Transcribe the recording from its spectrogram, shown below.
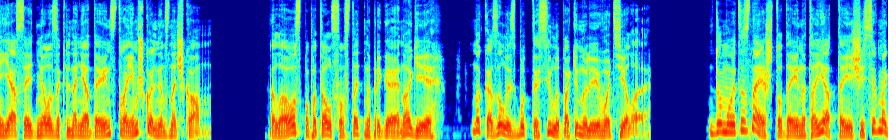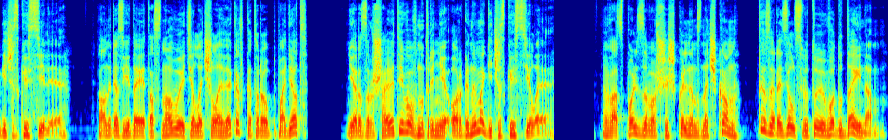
Я соединила заклинание Дэйн с твоим школьным значком». Лаос попытался встать, напрягая ноги, но казалось, будто силы покинули его тело. «Думаю, ты знаешь, что Дэйн — это яд, таящийся в магической силе. Он разъедает основы тела человека, в которого попадет, и разрушает его внутренние органы магической силы. Воспользовавшись школьным значком, ты заразил святую воду Дейном.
